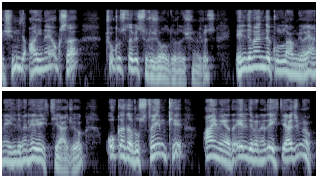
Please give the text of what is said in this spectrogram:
E şimdi ayna yoksa çok usta bir sürücü olduğunu düşünürüz. Eldiven de kullanmıyor yani eldivene de ihtiyacı yok. O kadar ustayım ki aynaya da eldivene de ihtiyacım yok.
